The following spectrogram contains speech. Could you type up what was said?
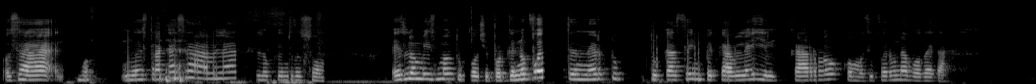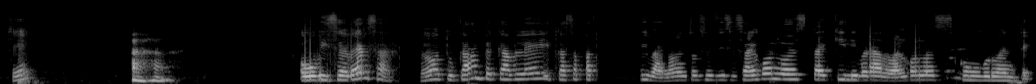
O sea, nuestra casa habla lo que nosotros somos. Es lo mismo tu coche, porque no puedes tener tu, tu casa impecable y el carro como si fuera una bodega. ¿Sí? O viceversa, ¿no? Tu carro impecable y casa arriba, ¿no? Entonces dices, algo no está equilibrado, algo no es congruente.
